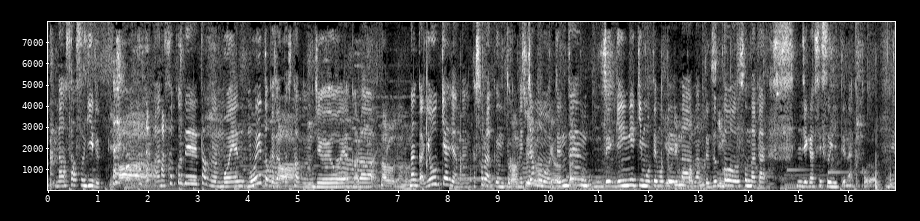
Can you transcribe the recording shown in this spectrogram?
がなさすぎるっていう。ああのそこで多分萌え萌えとかが私多分重要やから。あなるほどなるほど。なんか陽キャじゃん。なんかそらくんとかめっちゃもう全然全現役モテモテななんてずっとそんな感じがしすぎてなんかこうね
